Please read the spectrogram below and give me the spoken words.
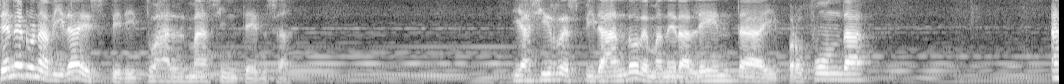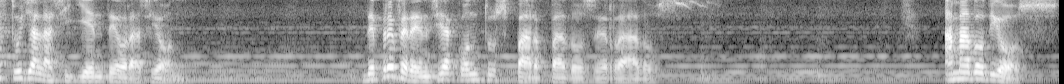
Tener una vida espiritual más intensa. Y así respirando de manera lenta y profunda, haz tuya la siguiente oración. De preferencia con tus párpados cerrados. Amado Dios,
